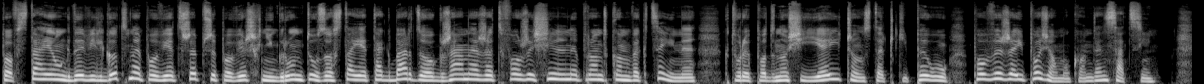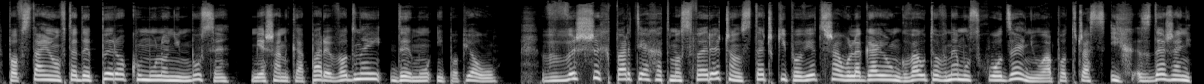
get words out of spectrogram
Powstają, gdy wilgotne powietrze przy powierzchni gruntu zostaje tak bardzo ogrzane, że tworzy silny prąd konwekcyjny, który podnosi jej cząsteczki pyłu powyżej poziomu kondensacji. Powstają wtedy pyrocumulonimbusy, mieszanka pary wodnej, dymu i popiołu. W wyższych partiach atmosfery cząsteczki powietrza ulegają gwałtownemu schłodzeniu, a podczas ich zderzeń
